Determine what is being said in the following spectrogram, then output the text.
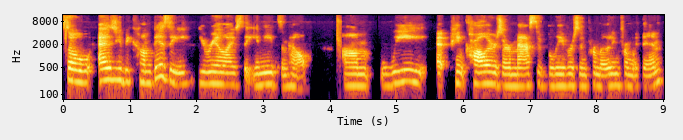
So as you become busy, you realize that you need some help. Um, we at Pink Collars are massive believers in promoting from within,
